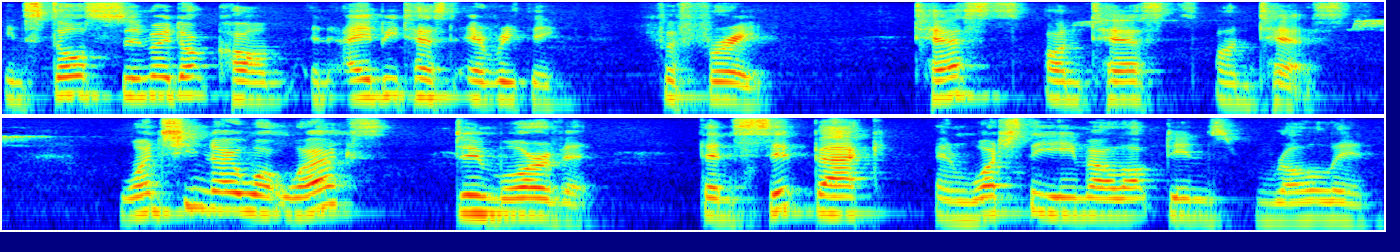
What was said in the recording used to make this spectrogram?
install sumo.com and A B test everything for free. Tests on tests on tests. Once you know what works, do more of it. Then sit back and watch the email opt ins roll in.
